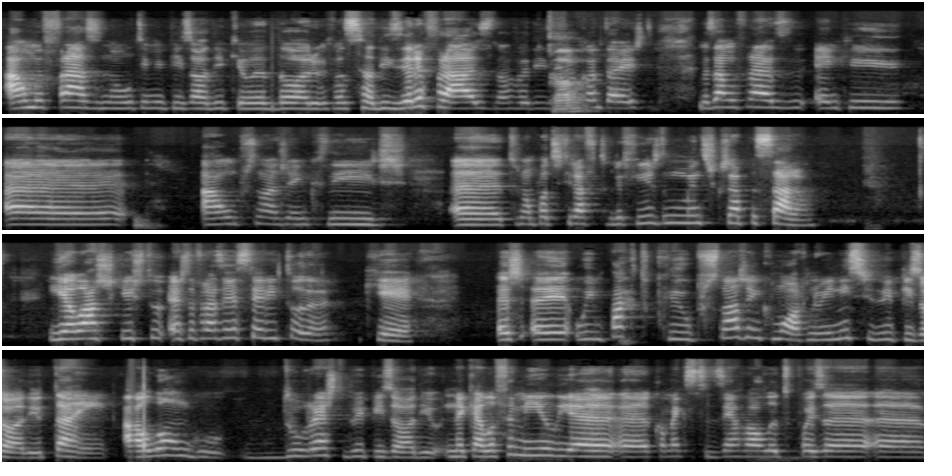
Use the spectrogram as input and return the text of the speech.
Há uma frase no último episódio que eu adoro, vou só dizer a frase, não vou dizer o contexto, mas há uma frase em que uh, há um personagem que diz: uh, Tu não podes tirar fotografias de momentos que já passaram. E eu acho que isto, esta frase é a série toda, que é as, uh, o impacto que o personagem que morre no início do episódio tem ao longo do resto do episódio naquela família, uh, como é que se desenrola depois a, a,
